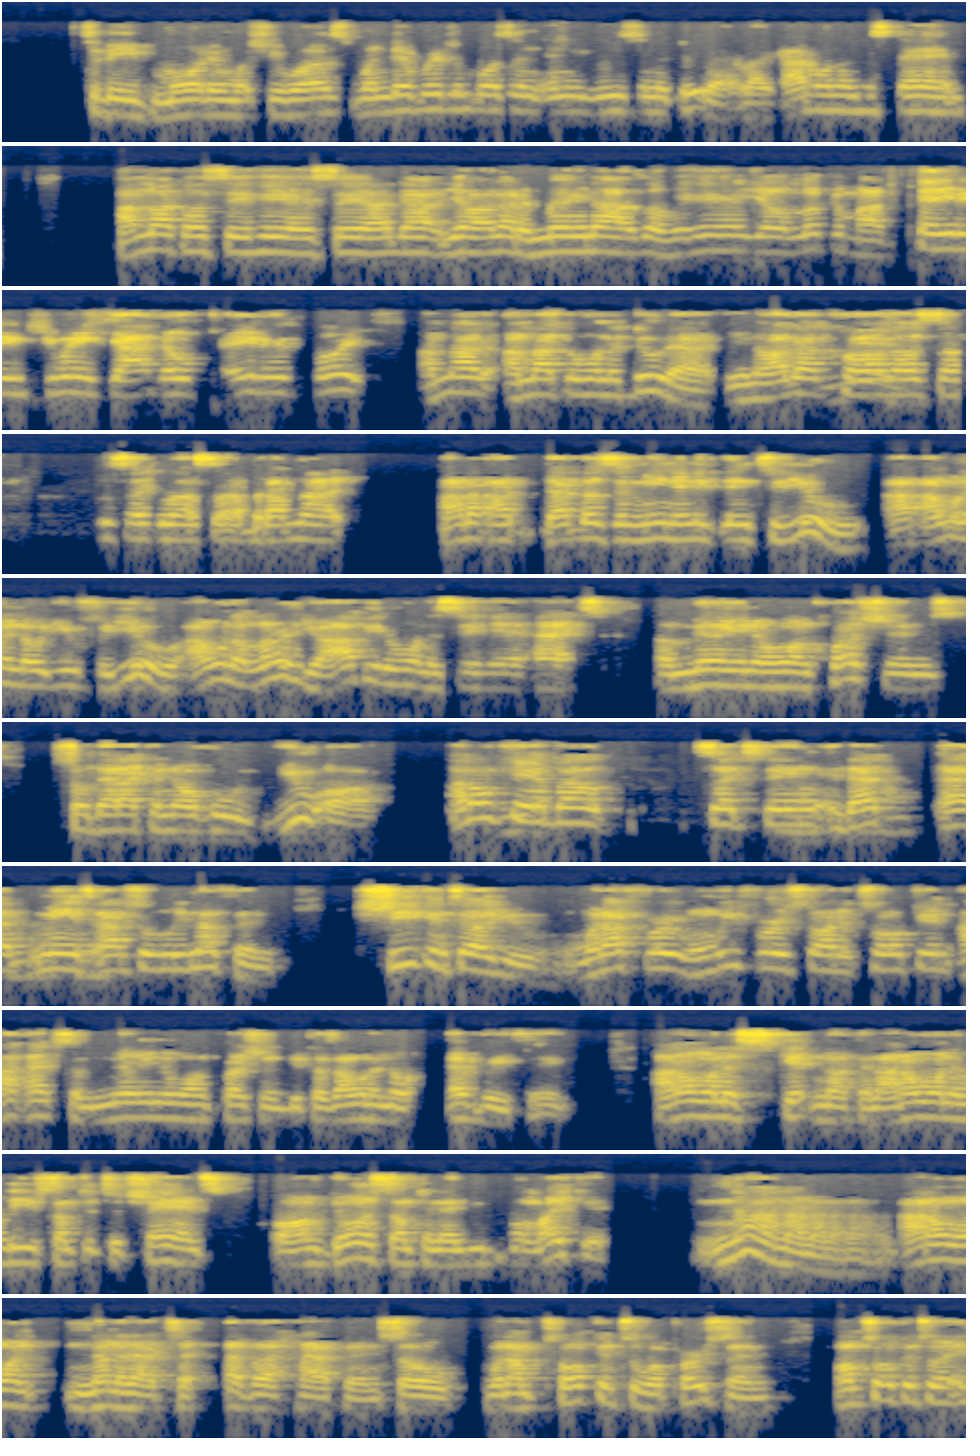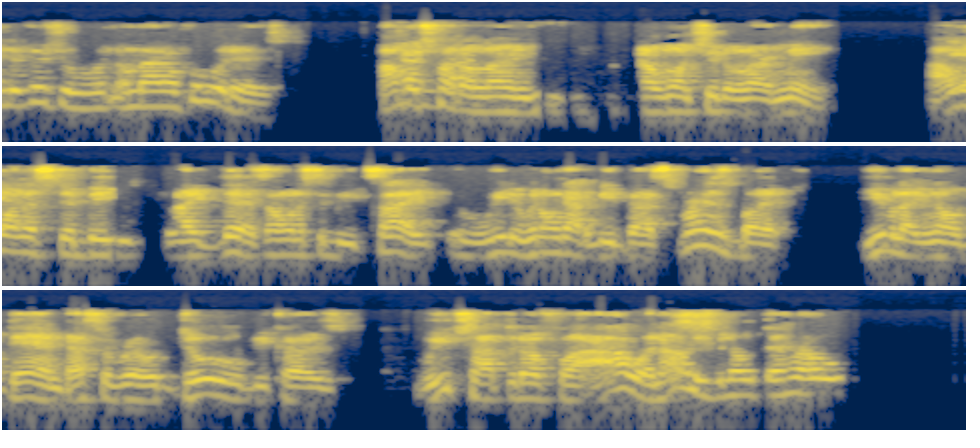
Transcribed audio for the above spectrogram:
to be more than what she was when there really wasn't any reason to do that. Like I don't understand I'm not gonna sit here and say I got yo, I got a million dollars over here. Yo, look at my paintings. You ain't got no paintings, boy. I'm not. I'm not the one to do that. You know, I got cars yeah. outside, cycle outside, but I'm not. I don't. I, that doesn't mean anything to you. I, I want to know you for you. I want to learn you. I'll be the one to sit here and ask a million and one questions so that I can know who you are. I don't care yeah. about such thing. That that means absolutely nothing. She can tell you when I first when we first started talking, I asked a million and one questions because I want to know everything. I don't want to skip nothing. I don't want to leave something to chance or I'm doing something and you don't like it. No, no, no, no, no. I don't want none of that to ever happen. So when I'm talking to a person, I'm talking to an individual, no matter who it is. I'm gonna try to learn. I want you to learn me. I yeah. want us to be like this. I want us to be tight. We we don't got to be best friends, but you be like, no, damn, that's a real dude because we chopped it up for an hour, and I don't even know what the hell,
